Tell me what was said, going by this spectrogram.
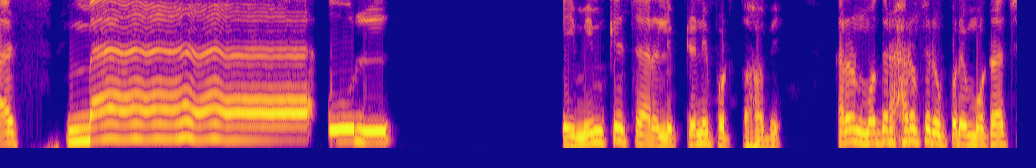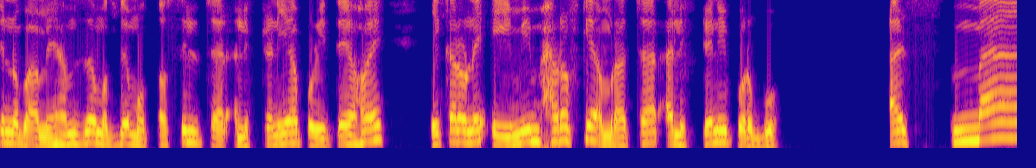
الأسماء ال. إيه ميم كتار لبتني بورتها بي কারণ মদের হারফের উপরে মোটা চিহ্ন বা আমি হামজা মধ্যে মোত্তাসিল চার আলিফটানিয়া পড়িতে হয় এই কারণে এই মিম হারফকে আমরা চার আলিফ টেনে পড়ব। আসমাউল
